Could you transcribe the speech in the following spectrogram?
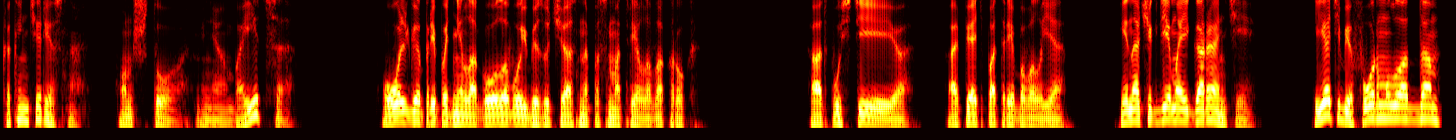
Как интересно, он что, меня боится? Ольга приподняла голову и безучастно посмотрела вокруг. «Отпусти ее», — опять потребовал я. «Иначе где мои гарантии? Я тебе формулу отдам,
